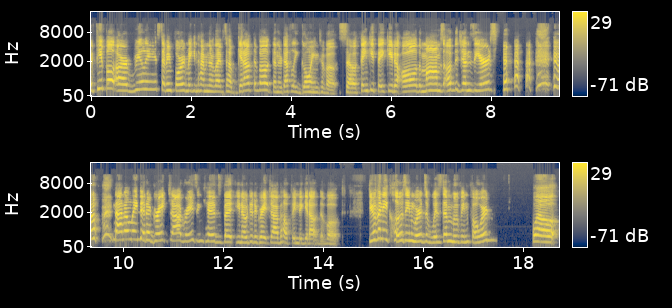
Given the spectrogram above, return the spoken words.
if people are really stepping forward, making time in their lives to help get out the vote, then they're definitely going to vote. So thank you, thank you to all the moms of the Gen Zers who not only did a great job raising kids, but you know, did a great job helping to get out the vote. Do you have any closing words of wisdom moving forward? Well,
